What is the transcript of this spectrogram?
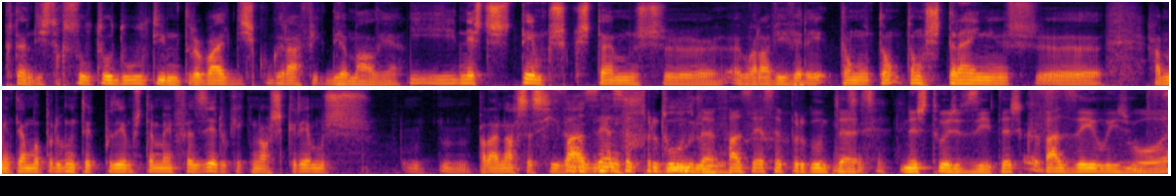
Portanto, isto resultou do último trabalho discográfico de Amália. E nestes tempos que estamos uh, agora a viver é tão, tão, tão estranhos, uh, realmente é uma pergunta que podemos também fazer: o que é que nós queremos para a nossa cidade. Faz essa futuro. pergunta, faz essa pergunta sim, sim. nas tuas visitas que fazes aí em Lisboa?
